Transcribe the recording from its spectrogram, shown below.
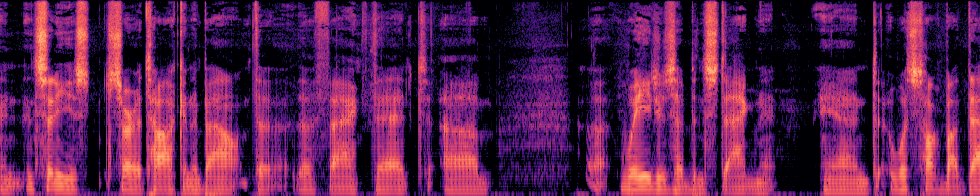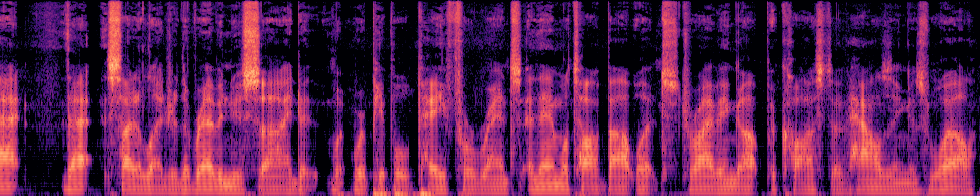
and, and Cindy has started talking about the the fact that um, uh, wages have been stagnant, and let's talk about that that side of ledger, the revenue side, where people pay for rents, and then we'll talk about what's driving up the cost of housing as well.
